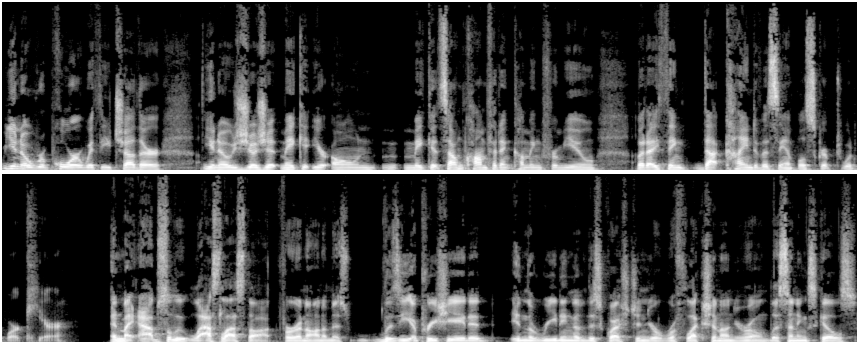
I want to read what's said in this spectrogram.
you know rapport with each other you know zhuzh it make it your own make it sound confident coming from you but i think that kind of a sample script would work here And my absolute last, last thought for Anonymous Lizzie appreciated in the reading of this question your reflection on your own listening skills.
